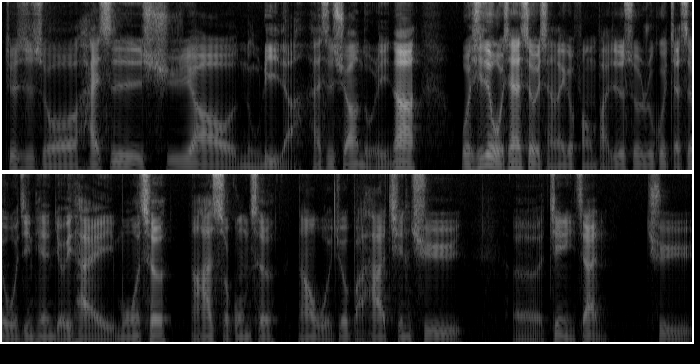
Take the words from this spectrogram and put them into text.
就是说，还是需要努力的，还是需要努力。那我其实我现在是有想到一个方法，就是说，如果假设我今天有一台摩托车，然后它是手工车，然后我就把它牵去呃监理站去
